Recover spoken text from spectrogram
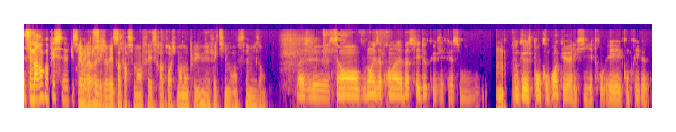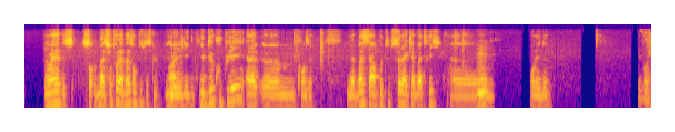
c'est marrant qu'en plus, euh, du coup. C'est vrai, ouais, j'avais pas forcément fait ce rapprochement non plus, mais effectivement, c'est amusant. c'est en voulant les apprendre à la basse les deux que j'ai fait la similitude. Mm. Donc euh, je comprendre que Alexis ait, trop, ait compris le. Ouais, bah, surtout à la basse en plus parce que les, deux couplets, euh, comment dire, la basse est un peu toute seule avec la batterie mm. pour les deux. Voilà.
